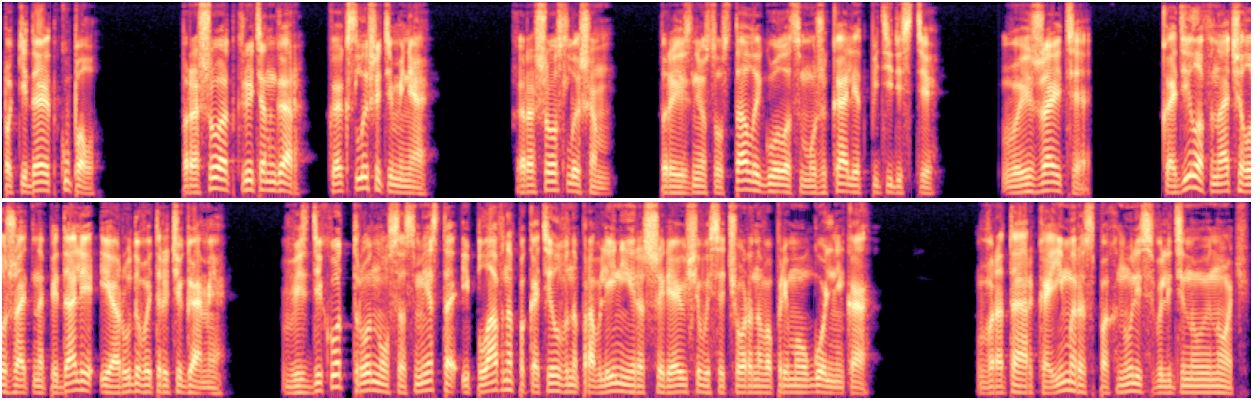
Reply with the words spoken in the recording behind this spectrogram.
покидает купол. Прошу открыть ангар. Как слышите меня? Хорошо слышим, произнес усталый голос мужика лет 50. Выезжайте. Кадилов начал жать на педали и орудовать рычагами. Вездеход тронулся с места и плавно покатил в направлении расширяющегося черного прямоугольника. Врата Аркаима распахнулись в ледяную ночь.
